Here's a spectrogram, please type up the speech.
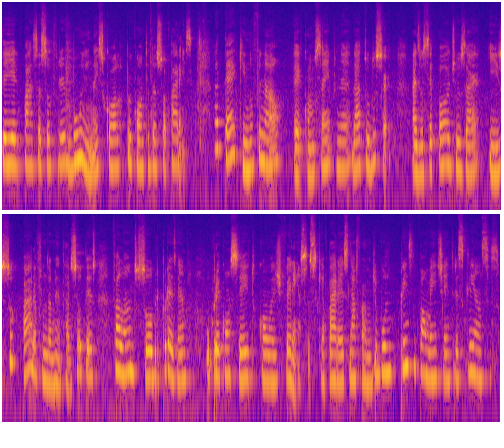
e aí ele passa a sofrer bullying na escola por conta da sua aparência. Até que no final, é como sempre, né, dá tudo certo. Mas você pode usar isso para fundamentar o seu texto, falando sobre, por exemplo, o preconceito com as diferenças que aparece na forma de bullying, principalmente entre as crianças.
